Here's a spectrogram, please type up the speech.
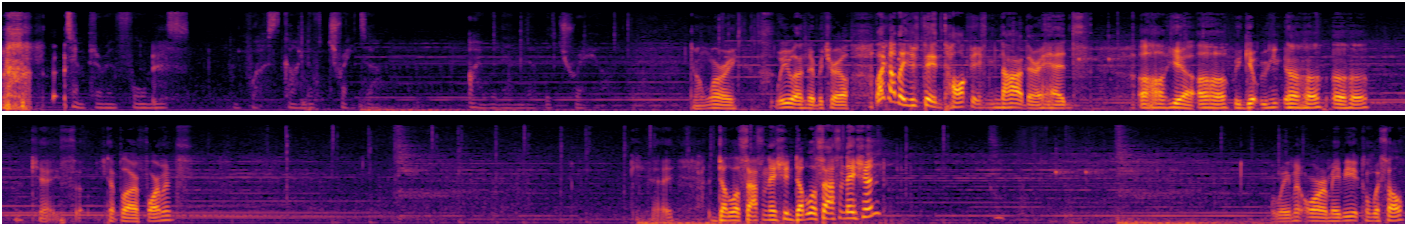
Templar informants, the worst kind of traitor. I will end their betrayal. Don't worry, we will end their betrayal. I like how they just didn't talk; they just nod their heads. Uh huh. Yeah. Uh huh. We get. Uh huh. Uh huh. Okay, so Templar Informants. Okay. Double assassination, double assassination? Wait a minute, or maybe it can whistle.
